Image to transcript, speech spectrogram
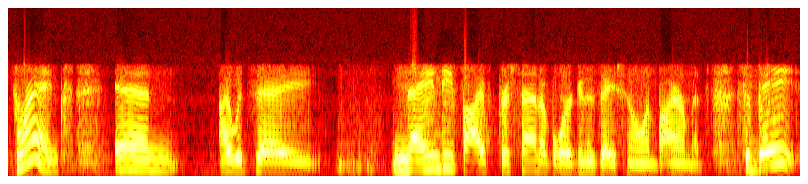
strengths in, I would say, 95% of organizational environments. So they,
